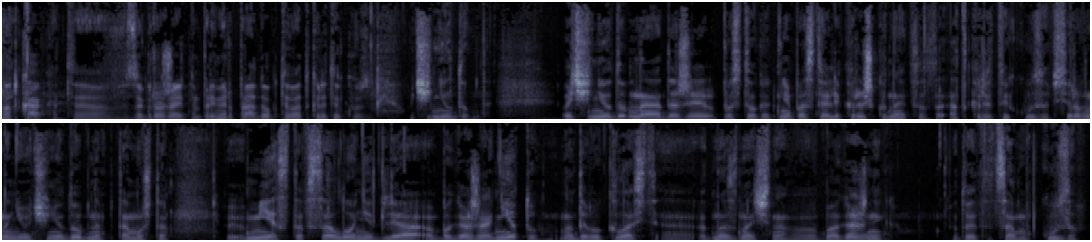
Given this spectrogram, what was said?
Вот как это загружать, например, продукты в открытый кузов? Очень неудобно. Очень неудобно, а даже после того, как мне поставили крышку на этот открытый кузов, все равно не очень удобно, потому что места в салоне для багажа нету, надо его класть э, однозначно в багажник, вот этот самый кузов.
